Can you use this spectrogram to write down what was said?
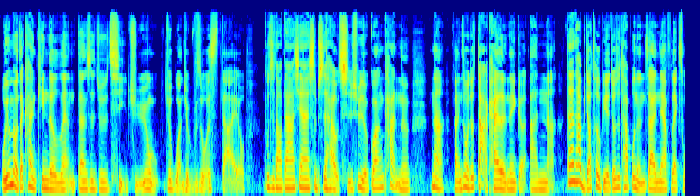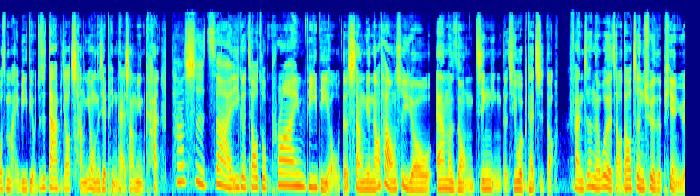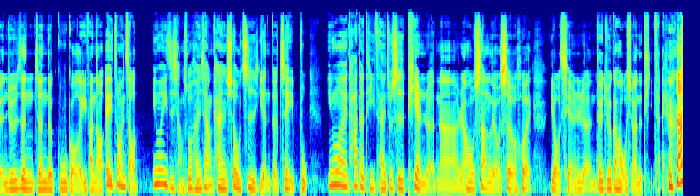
我又没有在看 Kinderland，但是就是弃剧，因为我就完全不是我的 style。不知道大家现在是不是还有持续的观看呢？那反正我就打开了那个安娜。 但是它比较特别，就是它不能在 Netflix 或是 MyVideo，就是大家比较常用那些平台上面看。它是在一个叫做 Prime Video 的上面，然后它好像是由 Amazon 经营的，其实我也不太知道。反正呢，为了找到正确的片源，就是认真的 Google 了一番，然后哎，终于找，因为一直想说很想看秀智演的这一部，因为它的题材就是骗人啊，然后上流社会。有钱人，对，就是刚好我喜欢的题材。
